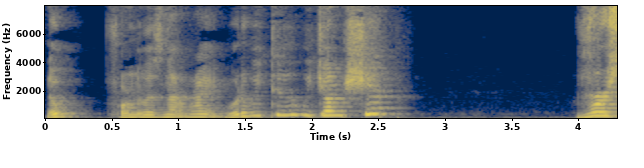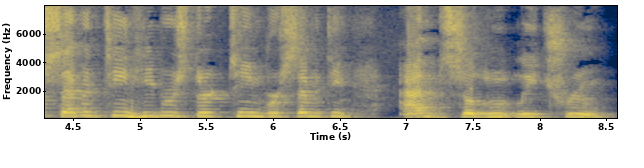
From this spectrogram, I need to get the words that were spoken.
Nope. Formula's not right. What do we do? We jump ship. Verse 17, Hebrews 13, verse 17, absolutely true.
